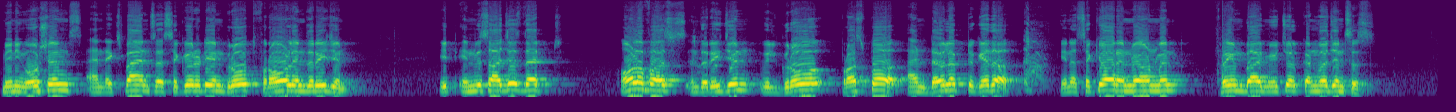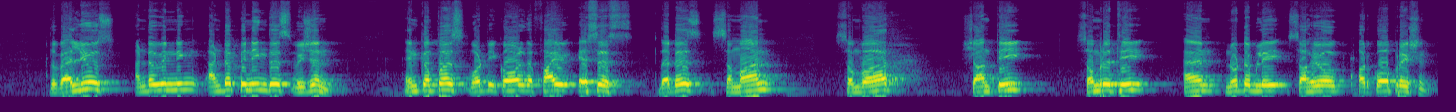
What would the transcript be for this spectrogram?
meaning oceans and expands as security and growth for all in the region. It envisages that all of us in the region will grow, prosper and develop together in a secure environment framed by mutual convergences. The values underpinning, underpinning this vision encompass what we call the five S's, that is Samman, Samvad, Shanti, Samriddhi and notably Sahyog or cooperation.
